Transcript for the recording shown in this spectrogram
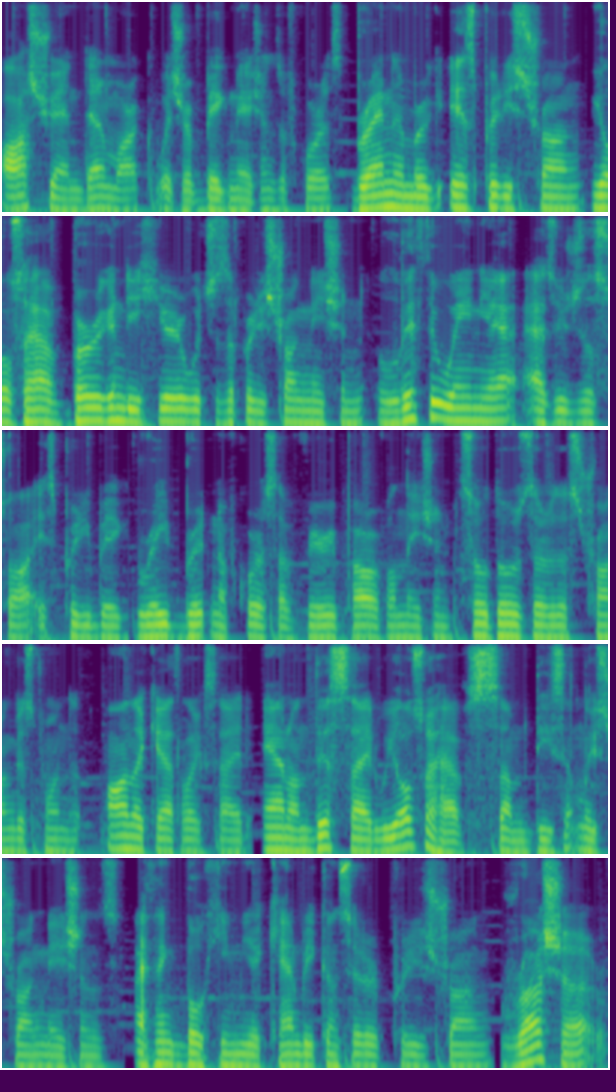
Austria and Denmark, which are big nations of course. Brandenburg is pretty strong. We also have Burgundy here, which is a pretty strong nation. Lithuania, as you just saw, is pretty big. Great Britain, of course, a very powerful nation. So those are the strongest ones on the Catholic side. And on this side, we also have some decently strong nations. I think Bohemia can be considered pretty strong. Russia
